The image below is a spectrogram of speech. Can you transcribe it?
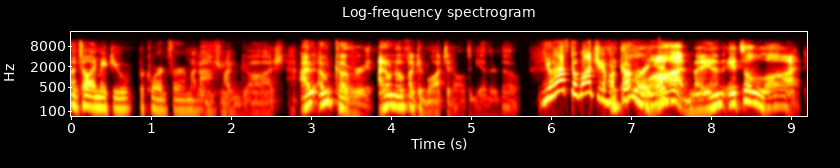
until I make you record for my Oh my gosh. I, I would cover it. I don't know if I could watch it all together though. You have to watch it if we're It's covering a lot, man. It's a lot.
